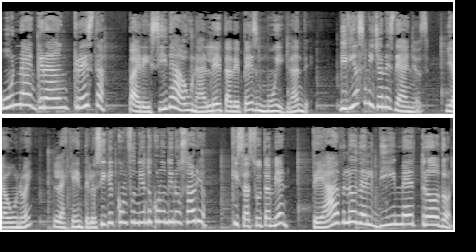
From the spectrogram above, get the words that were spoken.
una gran cresta, parecida a una aleta de pez muy grande. Vivió hace millones de años y aún hoy la gente lo sigue confundiendo con un dinosaurio. Quizás tú también. Te hablo del Dimetrodon,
